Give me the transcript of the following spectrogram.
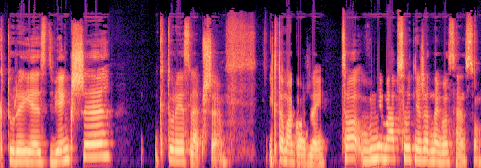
który jest większy, który jest lepszy i kto ma gorzej. Co nie ma absolutnie żadnego sensu.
